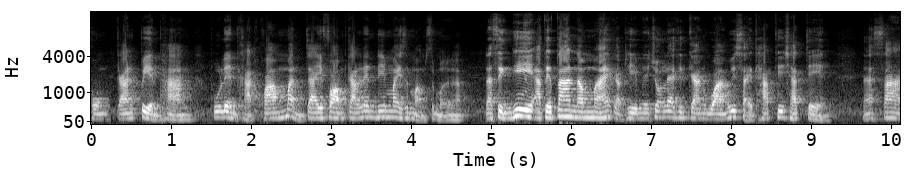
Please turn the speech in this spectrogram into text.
คงการเปลี่ยนผ่าน ผู้เล่นขาดความมั่นใจฟอร์มการเล่นที่ไม่สม่ำเสมอครับแต่สิ่งที่อาร์เตต้านำมาให้กับทีมในช่วงแรกคือการวางวิสัยทัศน์ที่ชัดเจนนะสร้าง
